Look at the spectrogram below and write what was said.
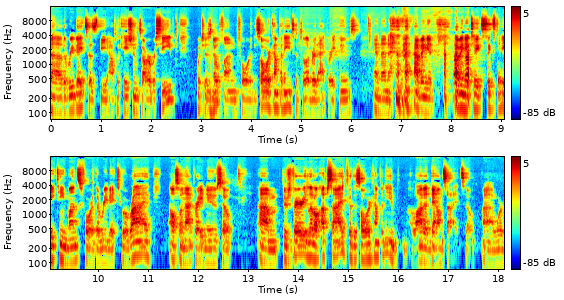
uh, the rebates as the applications are received, which is mm-hmm. no fun for the solar company to deliver that great news. And then having it having it take six to eighteen months for the rebate to arrive, also not great news. So um, there's very little upside for the solar company and a lot of downside. So uh, we're,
